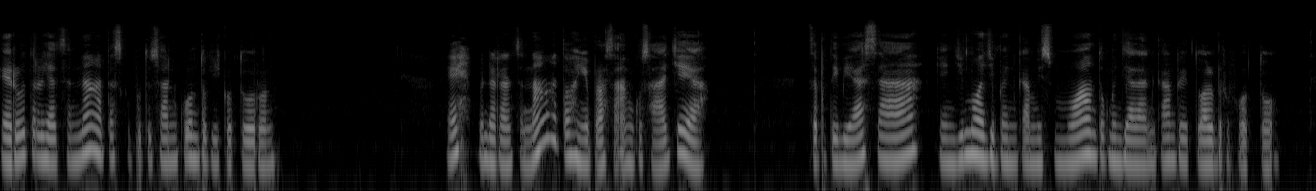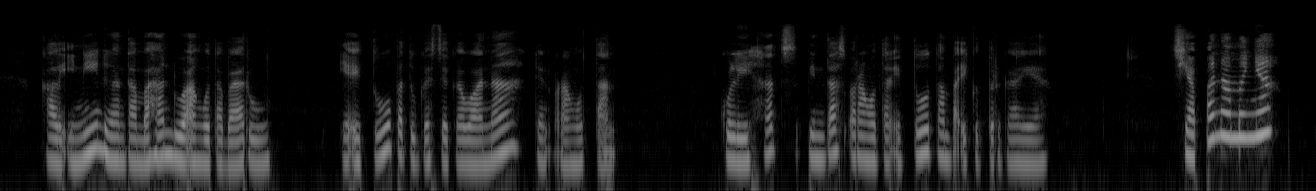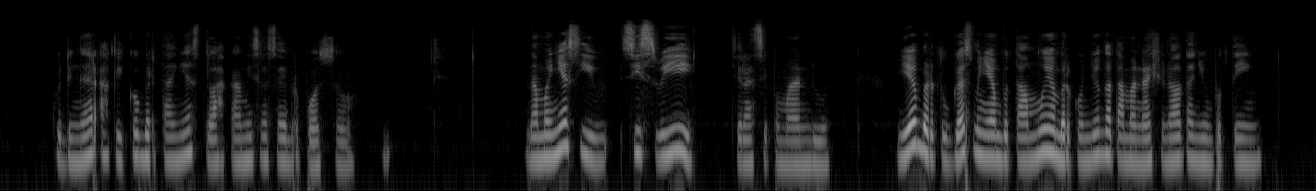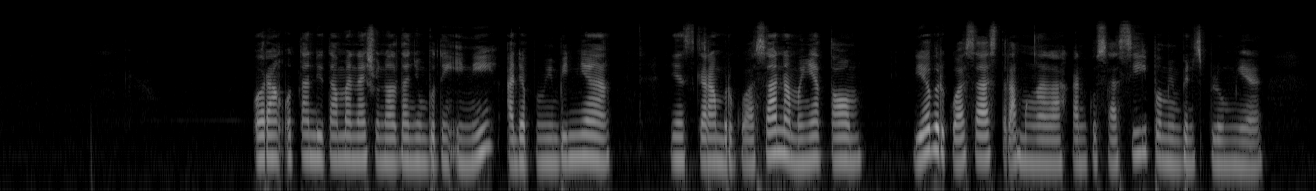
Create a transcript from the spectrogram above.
Heru terlihat senang atas keputusanku untuk ikut turun. Eh, beneran senang atau hanya perasaanku saja ya? Seperti biasa, Kenji mewajibkan kami semua untuk menjalankan ritual berfoto. Kali ini dengan tambahan dua anggota baru, yaitu petugas jaga wana dan orang hutan. Kulihat sepintas orang hutan itu tanpa ikut bergaya. Siapa namanya? Kudengar Akiko bertanya setelah kami selesai berpose. Namanya si siswi, jelas si pemandu. Dia bertugas menyambut tamu yang berkunjung ke Taman Nasional Tanjung Puting. Orang utan di Taman Nasional Tanjung Puting ini ada pemimpinnya, yang sekarang berkuasa namanya Tom. Dia berkuasa setelah mengalahkan Kusasi, pemimpin sebelumnya.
